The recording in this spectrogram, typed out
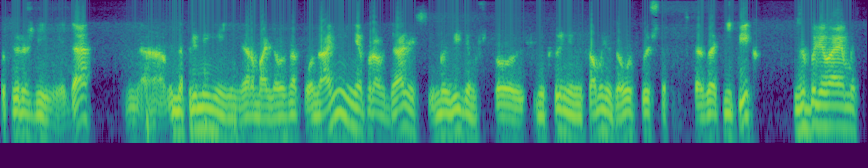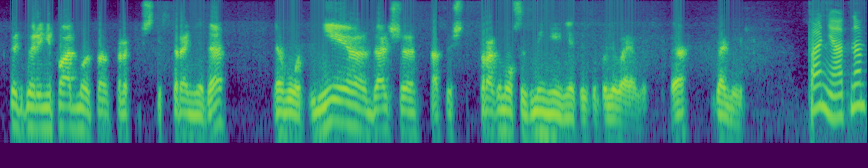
утверждении, да, на применении нормального закона, они не оправдались, и мы видим, что никто никому не удалось точно предсказать ни пик заболеваемость, кстати говоря, не по одной практически стороне, да, вот, не дальше осуществить прогноз изменения этой заболеваемости, да, дальнейшем. Понятно.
